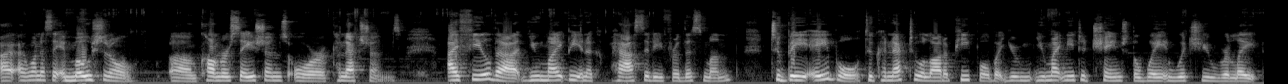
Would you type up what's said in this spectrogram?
I, I want to say, emotional um, conversations or connections. I feel that you might be in a capacity for this month to be able to connect to a lot of people, but you you might need to change the way in which you relate.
